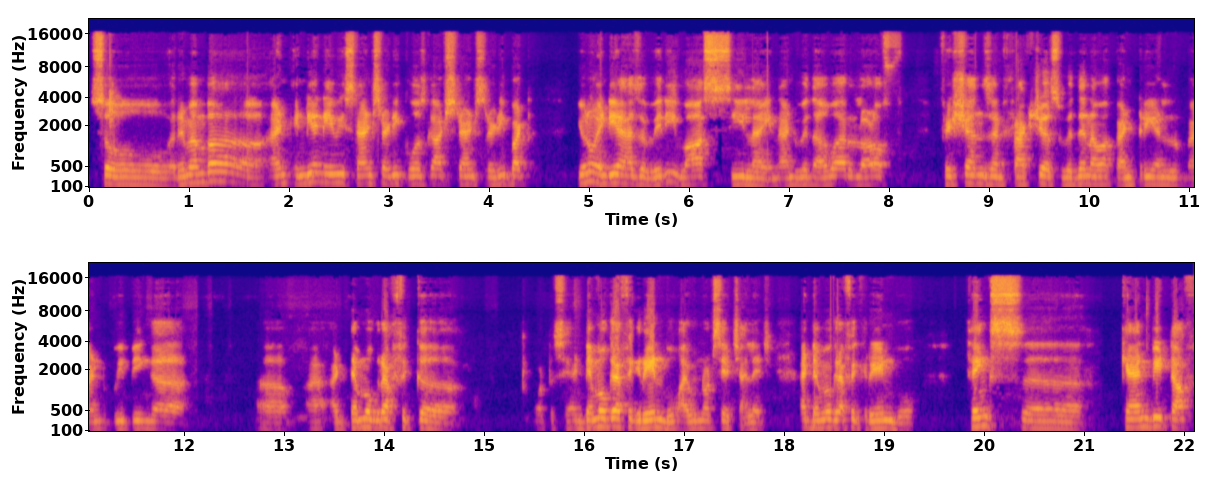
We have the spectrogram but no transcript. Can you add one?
So remember, uh, and Indian Navy stands ready, Coast Guard stands ready, but you know India has a very vast sea line, and with our lot of fissions and fractures within our country, and, and we being a uh, a demographic uh, what to say a demographic rainbow i would not say a challenge a demographic rainbow things uh, can be tough.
